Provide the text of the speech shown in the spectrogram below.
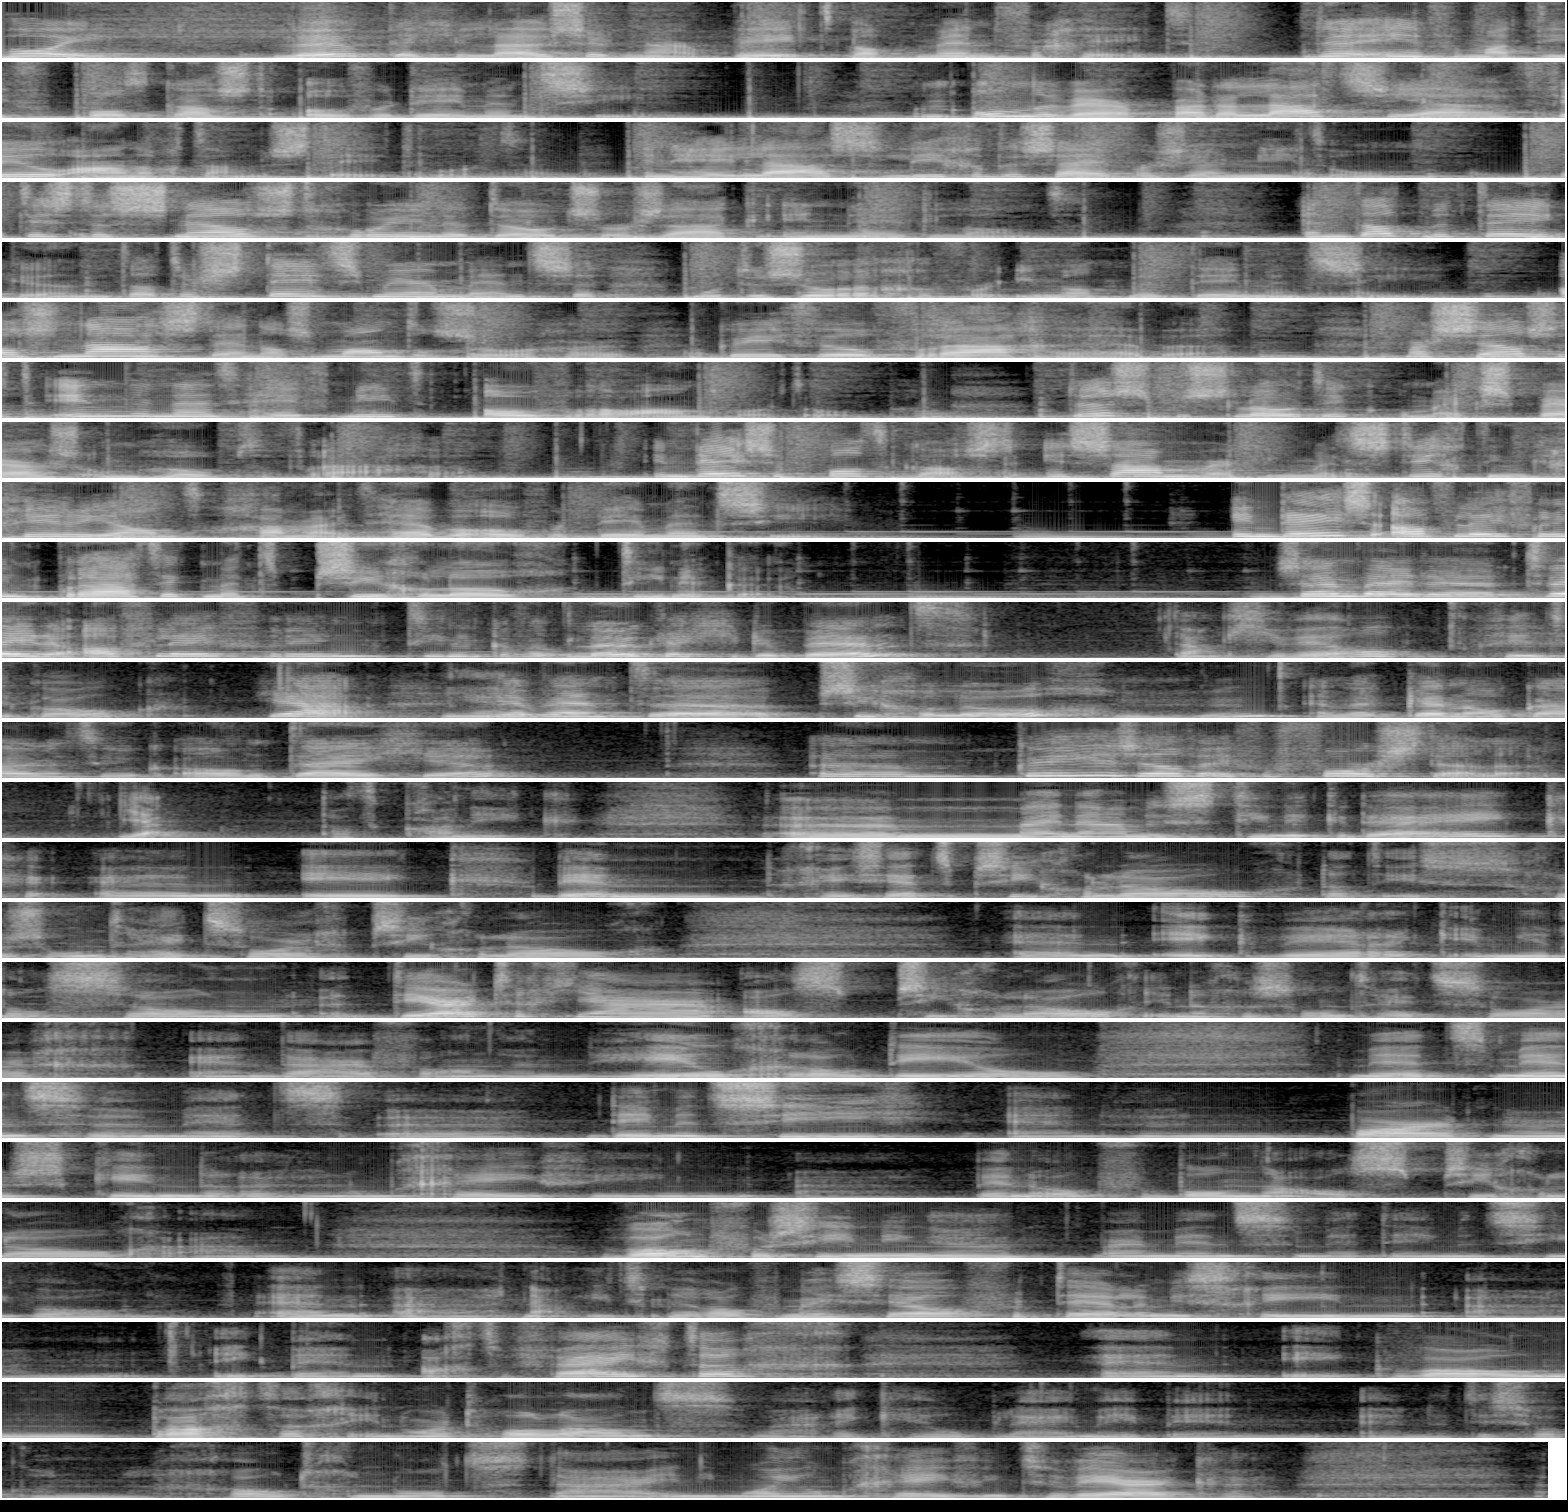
Hoi, leuk dat je luistert naar Weet wat men vergeet, de informatieve podcast over dementie. Een onderwerp waar de laatste jaren veel aandacht aan besteed wordt. En helaas liegen de cijfers er niet om. Het is de snelst groeiende doodsoorzaak in Nederland. En dat betekent dat er steeds meer mensen moeten zorgen voor iemand met dementie. Als naaste en als mantelzorger kun je veel vragen hebben. Maar zelfs het internet heeft niet overal antwoord op. Dus besloot ik om experts om hulp te vragen. In deze podcast, in samenwerking met Stichting Geriant, gaan wij het hebben over dementie. In deze aflevering praat ik met psycholoog Tineke. We zijn bij de tweede aflevering. Tineke, wat leuk dat je er bent. Dankjewel, vind ik ook. Ja, jij bent uh, psycholoog Mhm. en wij kennen elkaar natuurlijk al een tijdje. Ehm, kun je jezelf even voorstellen? Ja, dat kan ik. Ehm, mijn naam is Tineke Dijk en ik ben GZ-psycholoog, dat is gezondheidszorgpsycholoog. En ik werk inmiddels zo'n 30 jaar als psycholoog in de gezondheidszorg. En daarvan een heel groot deel met mensen met eh, dementie en hun partners, kinderen, hun omgeving. Ik ben ook verbonden als psycholoog aan woonvoorzieningen waar mensen met dementie wonen. En eh, nou, iets meer over mijzelf vertellen misschien. Ehm, ik ben 58 en ik woon prachtig in Noord-Holland, waar ik heel blij mee ben. En het is ook een groot genot daar in die mooie omgeving te werken.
